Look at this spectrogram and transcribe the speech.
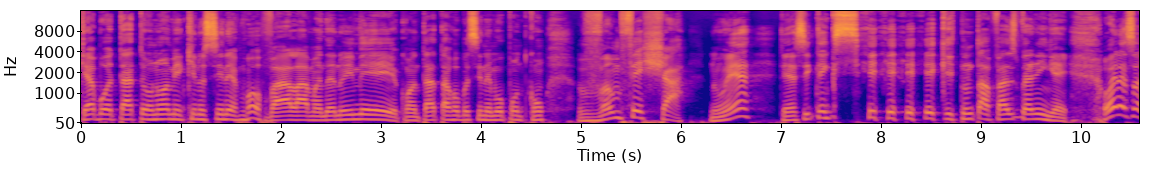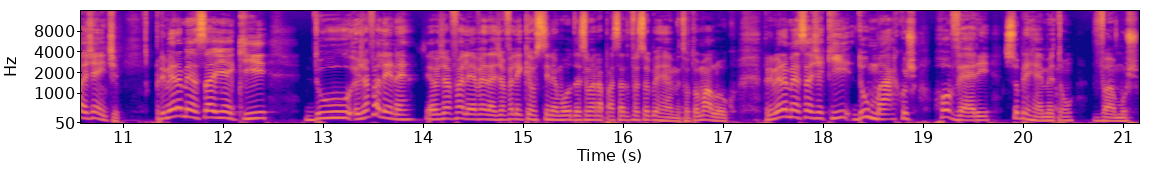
Quer botar teu nome aqui no Cinemol? Vai lá, mandando um e-mail. Contato arroba cinemol.com. Vamos fechar. Não é? Tem assim que tem que ser, que não tá fácil para ninguém. Olha só, gente. Primeira mensagem aqui do. Eu já falei, né? Eu já falei, é verdade. Já falei que o cinema da semana passada foi sobre Hamilton. Tô maluco. Primeira mensagem aqui do Marcos Roveri sobre Hamilton. Vamos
